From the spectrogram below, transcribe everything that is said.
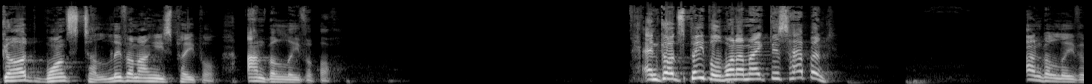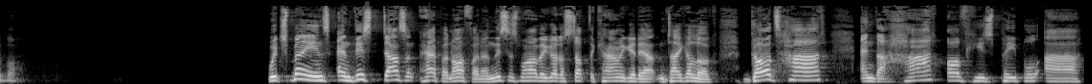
God wants to live among his people. Unbelievable. And God's people want to make this happen. Unbelievable. Which means, and this doesn't happen often, and this is why we've got to stop the car and get out and take a look. God's heart and the heart of his people are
